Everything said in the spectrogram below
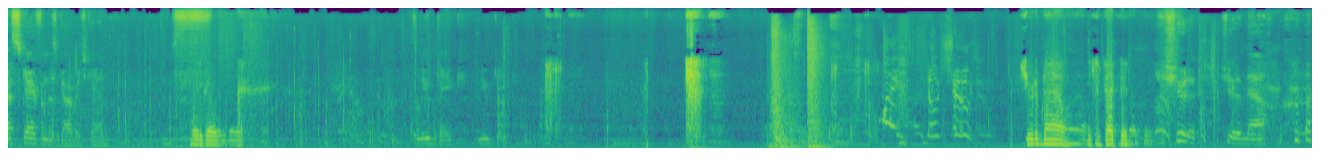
talking about. I got scared from this garbage can. Way to go. It's noob cake. Noob cake. Wait! Don't shoot! Shoot him now. He's infected. Shoot him. Shoot him now.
